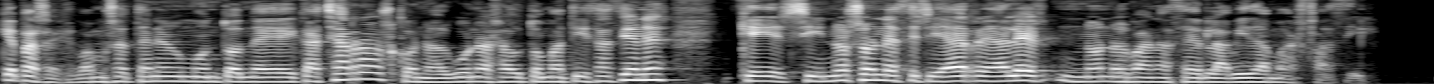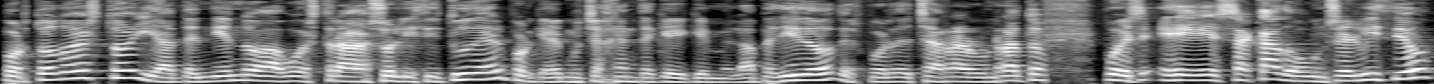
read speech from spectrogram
¿qué pasa? Que vamos a tener un montón de cacharros con algunas automatizaciones que si no son necesidades reales no nos van a hacer la vida más fácil. Por todo esto y atendiendo a vuestras solicitudes, porque hay mucha gente que, me lo ha pedido después de charlar un rato, pues he sacado un servicio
